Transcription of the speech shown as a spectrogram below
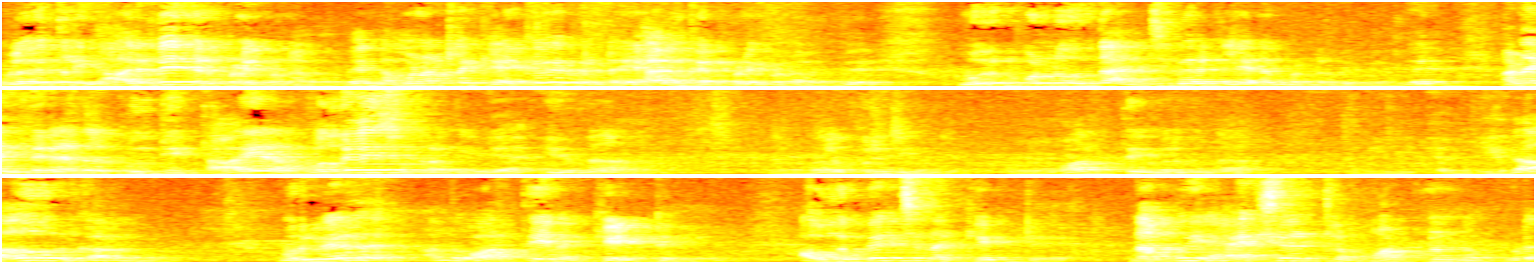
உலகத்துல யாருமே கற்பனை பண்ணாதது நம்ம நாட்டுல கேட்கவே வேண்டாம் யாரும் கற்பனை பண்ணாதது ஒரு பொண்ணு வந்து அஞ்சு பேரை கல்யாணம் பண்றதுங்கிறது ஆனா இந்த நேரத்துல குந்தி தாயார் அவங்களே சொல்றாங்க இல்லையா? இதுதான் நம்ம முதல்ல புரிஞ்சுக்க முடியும் ஒரு வார்த்தை வருதுன்னா அது அதுக்கு ஏதாவது ஒரு காரணம் வரும். ஒருவேளை அந்த வார்த்தையை நான் கேட்டு அவங்க பேச்சை நான் கேட்டு நான் போய் ஆக்சிடென்ட்ல மாட்டினேன்னா கூட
